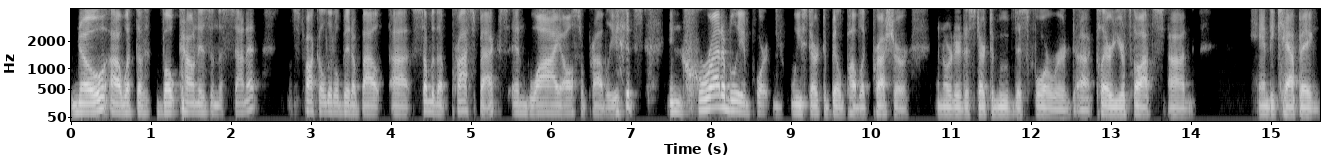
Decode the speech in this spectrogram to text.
know uh, what the vote count is in the Senate let's talk a little bit about uh, some of the prospects and why also probably it's incredibly important we start to build public pressure in order to start to move this forward uh, claire your thoughts on handicapping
